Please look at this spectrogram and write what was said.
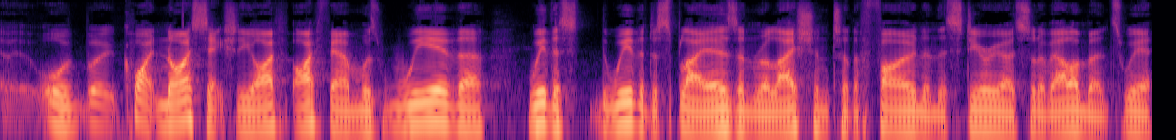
uh, or uh, quite nice actually. I I found was where the where the where the display is in relation to the phone and the stereo sort of elements. Where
